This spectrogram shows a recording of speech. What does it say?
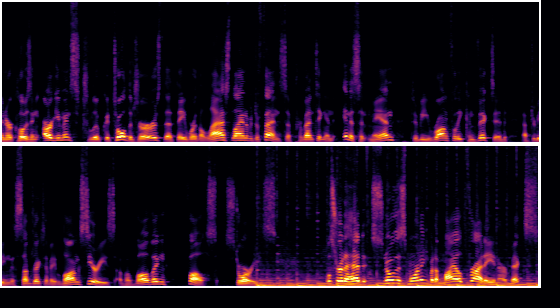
In her closing arguments, Chalupka told the jurors that they were the last line of defense of preventing an innocent man to be wrongfully convicted after being the subject of a long series of evolving false stories. Well, straight ahead, snow this morning, but a mild Friday in our mix.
